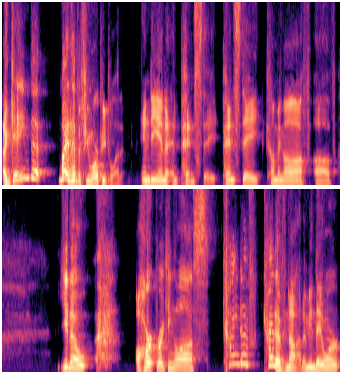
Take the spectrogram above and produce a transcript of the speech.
a game that might have a few more people at it. Indiana and Penn State. Penn State coming off of, you know, a heartbreaking loss. Kind of, kind of not. I mean, they weren't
